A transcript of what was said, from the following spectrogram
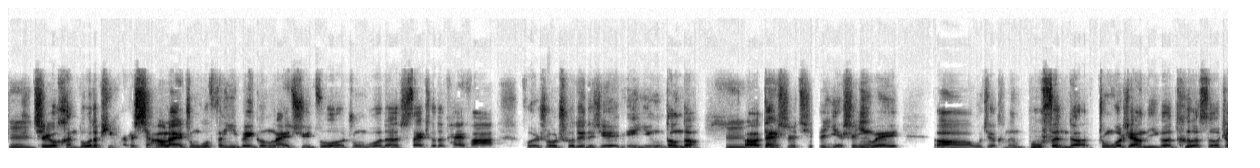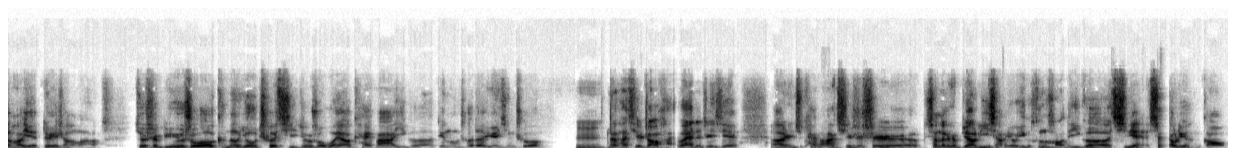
嗯，其实有很多的品牌是想要来中国分一杯羹，来去做中国的赛车的开发，或者说车队的这些运营等等，嗯，呃，但是其实也是因为，呃，我觉得可能部分的中国这样的一个特色，正好也对上了，就是比如说可能有车企就是说我要开发一个电动车的原型车，嗯，那他其实找海外的这些啊人去开发，其实是相对来说比较理想，有一个很好的一个起点，效率也很高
